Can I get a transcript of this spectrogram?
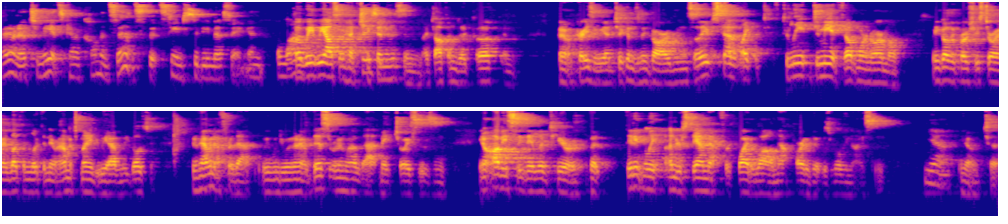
I don't know. To me, it's kind of common sense that seems to be missing, and a lot But of we, we also had Crazy. chickens, and I taught them to cook, and you know, crazy. We had chickens in the garden, so they just had it like to me. To me, it felt more normal. We go to the grocery store and I let them look in there. How much money do we have? And we go, we don't have enough for that. We do we want to have this or we don't have that. Make choices, and you know, obviously they lived here, but they didn't really understand that for quite a while. And that part of it was really nice. And yeah. you know, to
